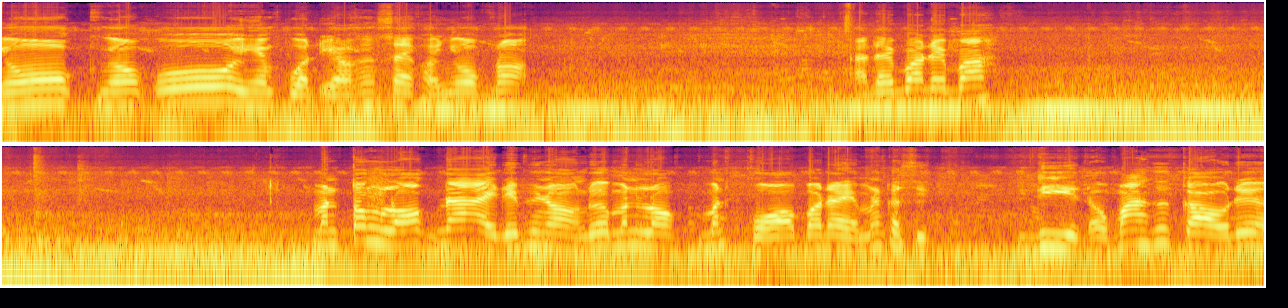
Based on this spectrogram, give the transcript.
โยกโยกโอ้ยเห็นปวดเอวทั้งใส่ขอยโยกเนาะอ่าได้บ่ได้บ่มันต้องล็อกได้เด้พี่น้องเด้อมันล็อกมันกอบ่ได้มันก็สิดีดออกมาคือเก่าเด้อ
